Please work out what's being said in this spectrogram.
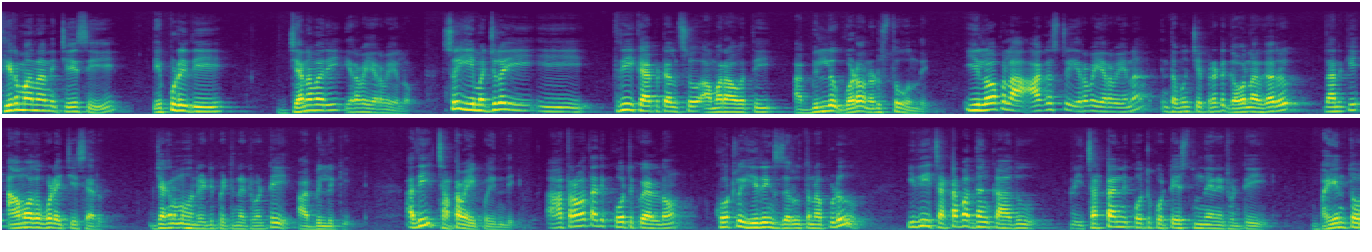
తీర్మానాన్ని చేసి ఎప్పుడు ఇది? జనవరి ఇరవై ఇరవైలో. సో ఈ మధ్యలో ఈ ఈ త్రీ క్యాపిటల్స్ అమరావతి ఆ బిల్లు గొడవ నడుస్తూ ఉంది. ఈ లోపల ఆగస్టు ఇరవై ఇరవైన ఇంతకుముందు చెప్పినట్టు గవర్నర్ గారు దానికి ఆమోదం కూడా ఇచ్చేశారు. జగన్మోహన్ రెడ్డి పెట్టినటువంటి ఆ బిల్లుకి. అది చట్టం అయిపోయింది ఆ తర్వాత అది కోర్టుకు వెళ్ళడం కోర్టులో హీరింగ్స్ జరుగుతున్నప్పుడు ఇది చట్టబద్ధం కాదు ఈ చట్టాన్ని కోర్టు కొట్టేస్తుంది అనేటువంటి భయంతో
